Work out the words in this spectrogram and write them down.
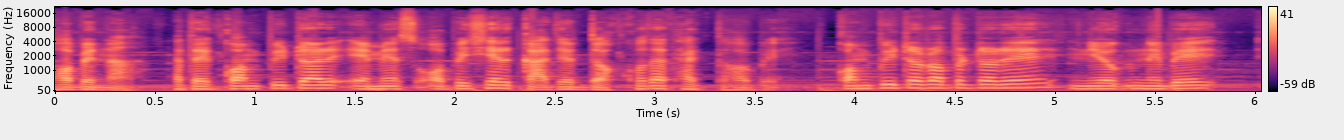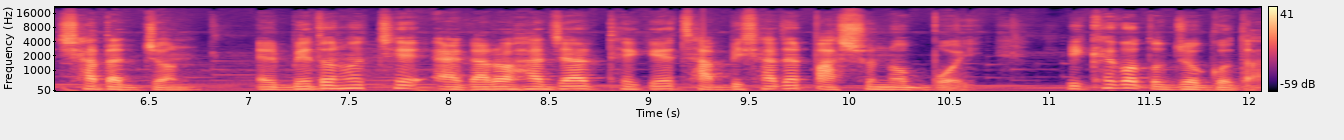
হবে না। তাতে কম্পিউটার এমএস অফিসের কাজের দক্ষতা থাকতে হবে। কম্পিউটার অপারেটরে নিয়োগ নেবে সাতাশ জন। এর বেতন হচ্ছে এগারো হাজার থেকে ছাব্বিশ হাজার পাঁচশো নব্বই। শিক্ষাগত যোগ্যতা,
